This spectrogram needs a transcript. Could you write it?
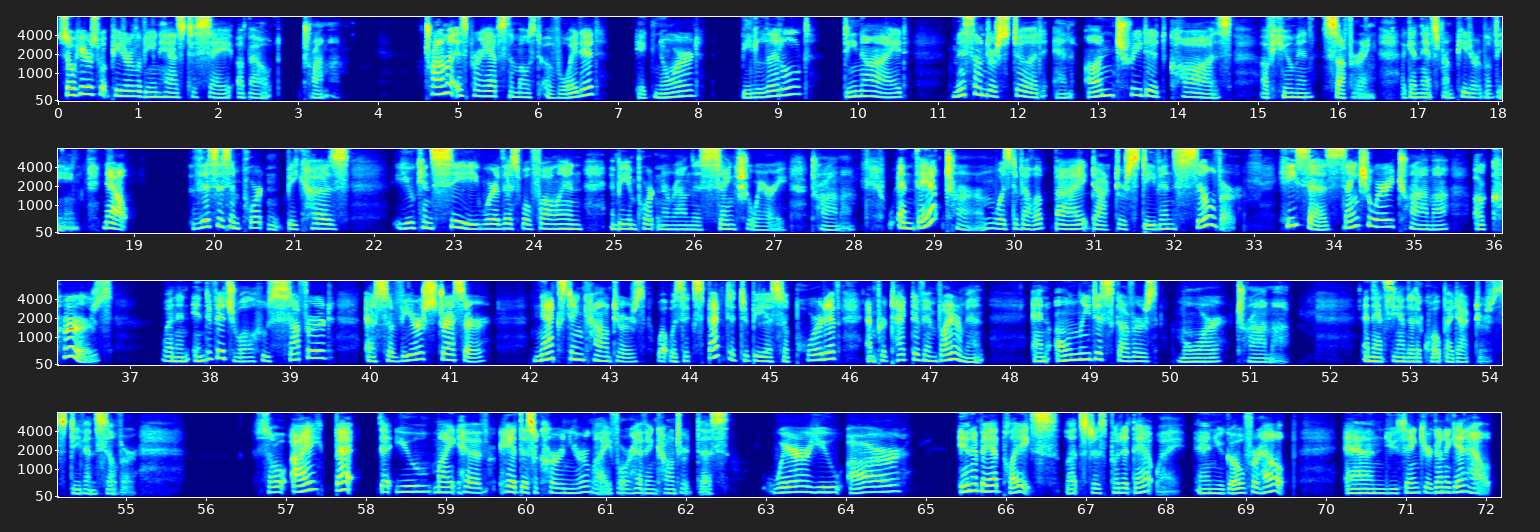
So, here's what Peter Levine has to say about trauma. Trauma is perhaps the most avoided, ignored, belittled, denied, misunderstood, and untreated cause of human suffering. Again, that's from Peter Levine. Now, this is important because you can see where this will fall in and be important around this sanctuary trauma. And that term was developed by Dr. Steven Silver. He says sanctuary trauma occurs when an individual who suffered a severe stressor next encounters what was expected to be a supportive and protective environment and only discovers more trauma. And that's the end of the quote by Dr. Steven Silver. So I bet that you might have had this occur in your life or have encountered this where you are in a bad place. Let's just put it that way. And you go for help and you think you're going to get help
